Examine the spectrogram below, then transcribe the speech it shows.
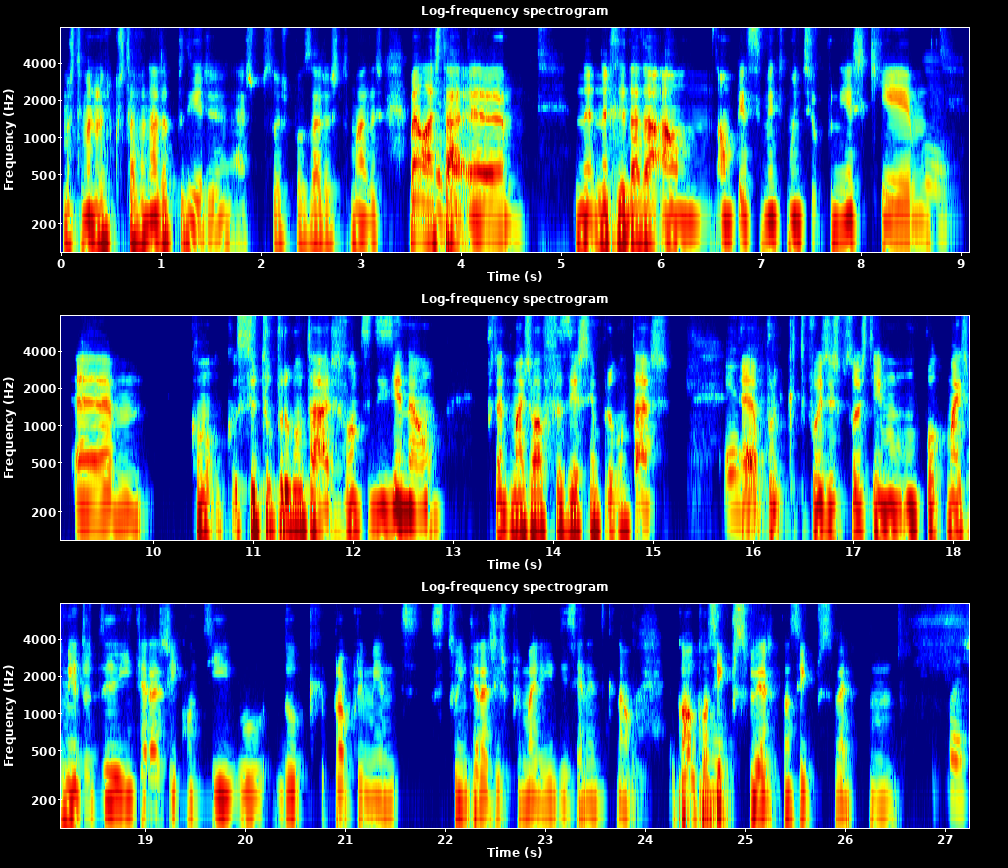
mas também não lhe custava nada pedir às pessoas para usar as tomadas. Bem, lá está, uh, na, na, realidade há, há, um, há um pensamento muito japonês que é... Hum. Um, como, se tu perguntares, vão-te dizer não, portanto, mais vale fazer sem perguntares. Uh, porque depois as pessoas têm um pouco mais medo de interagir contigo do que propriamente se tu interagires primeiro e dizerem-te que não. Consigo uhum. perceber, consigo perceber. Hum. Pois.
